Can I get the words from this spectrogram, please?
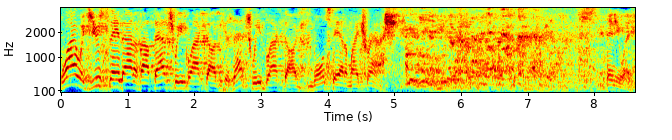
Why would you say that about that sweet black dog? Because that sweet black dog won't stay out of my trash. anyway.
